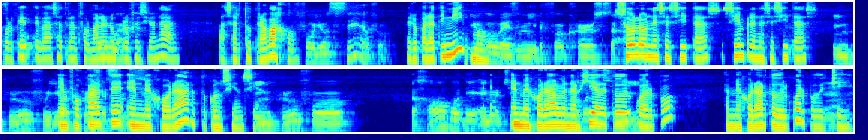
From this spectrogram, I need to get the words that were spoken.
porque te vas a transformar en un profesional, va a ser tu trabajo. Pero para ti mismo, solo necesitas, siempre necesitas enfocarte en mejorar tu conciencia en mejorar la energía de todo el cuerpo, en mejorar todo el cuerpo de chi,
